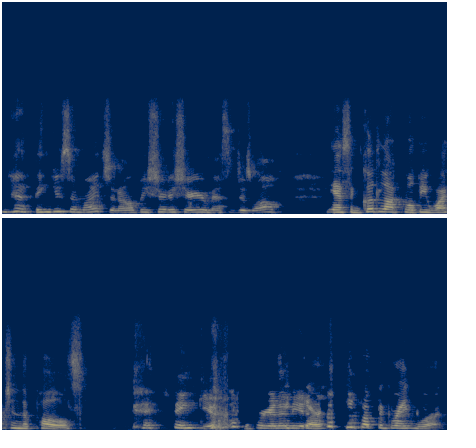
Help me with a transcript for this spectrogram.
yeah thank you so much and i'll be sure to share your message as well Yes, and good luck. We'll be watching the polls. thank you we're gonna need care. it Keep up the great work.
